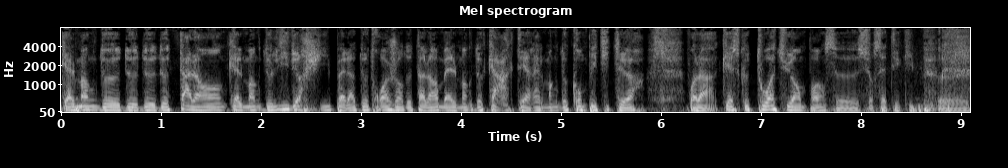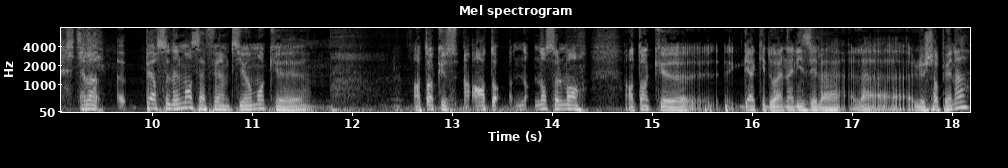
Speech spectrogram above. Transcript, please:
qu'elle manque de, de, de, de talent, qu'elle manque de leadership. Elle a deux trois joueurs de talent, mais elle manque de caractère, elle manque de compétiteurs. Voilà. Qu'est-ce que toi tu en penses euh, sur cette équipe, euh, euh, personnellement, ça fait un petit moment que, en tant que, non- seulement en tant que gars qui doit analyser le championnat,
